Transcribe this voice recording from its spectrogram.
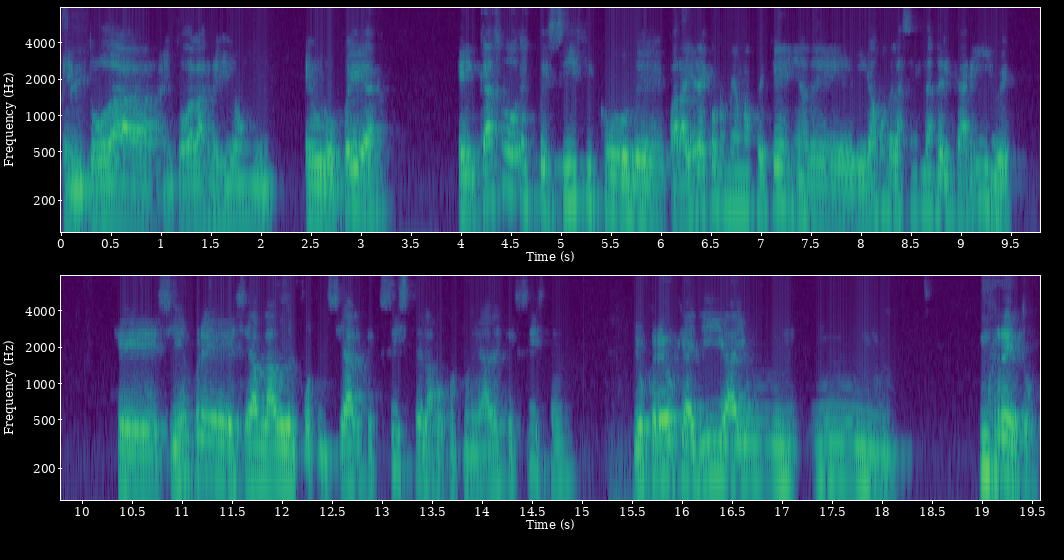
en, toda, en toda la región europea. El caso específico de, para ir a economía más pequeña, de, digamos, de las islas del Caribe, que siempre se ha hablado del potencial que existe, las oportunidades que existen. Yo creo que allí hay un, un, reto,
